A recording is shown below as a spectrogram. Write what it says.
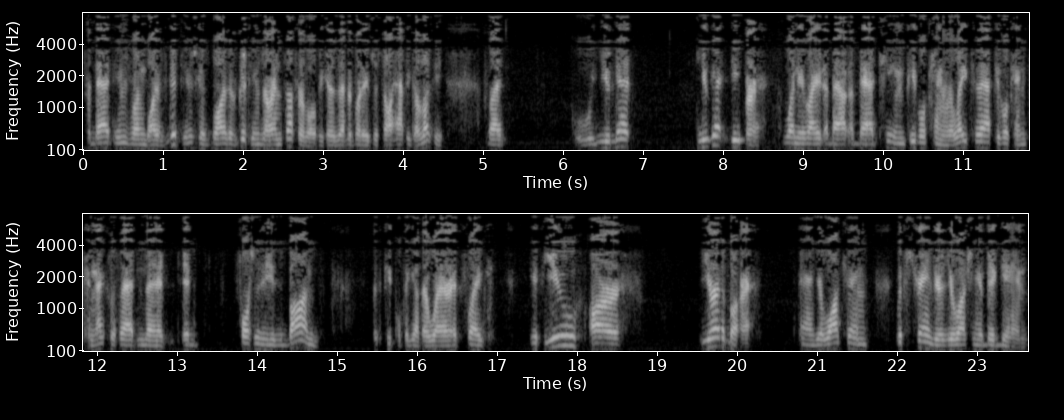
for bad teams running blogs of good teams because blogs of good teams are insufferable because everybody's just all happy-go-lucky. But you get you get deeper when you write about a bad team. People can relate to that. People can connect with that, and then it, it forces these bonds with people together. Where it's like if you are you're at a bar and you're watching with strangers, you're watching a big game,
